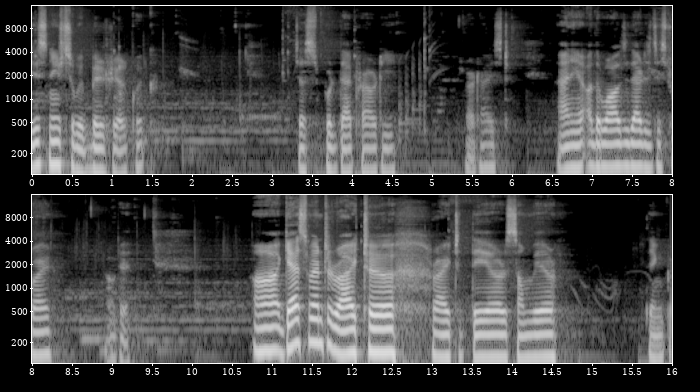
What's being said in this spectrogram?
This needs to be built real quick. Just put that priority prioritized. Any other walls that is destroyed? Okay. Uh gas vent right uh, right there somewhere. Think.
